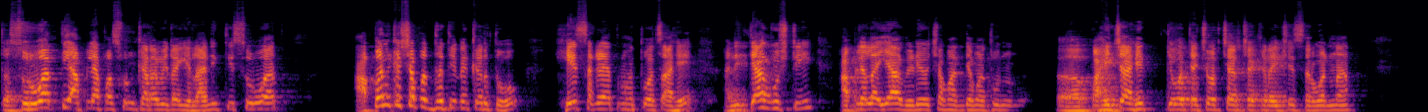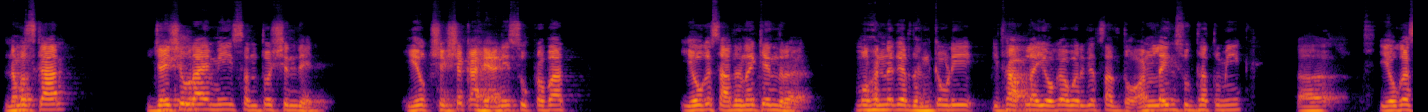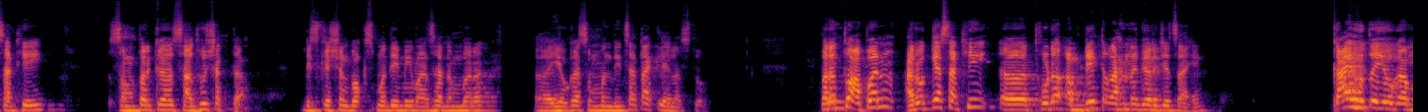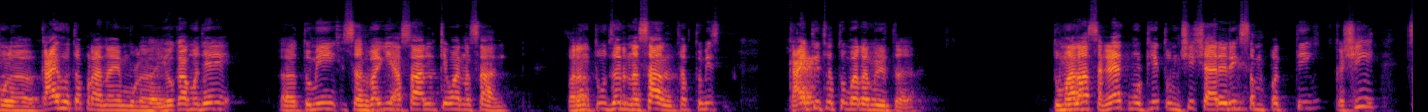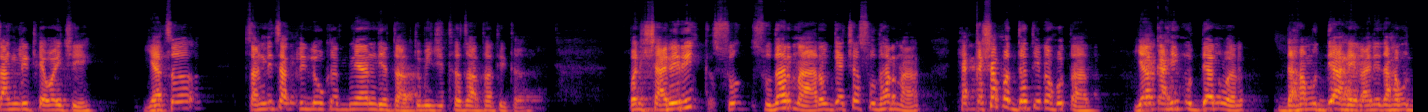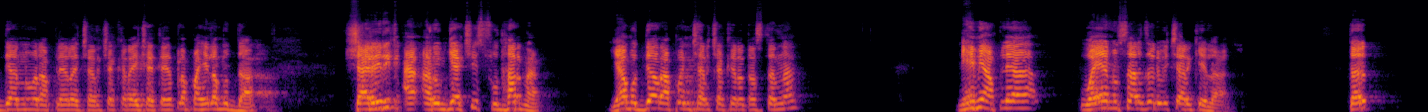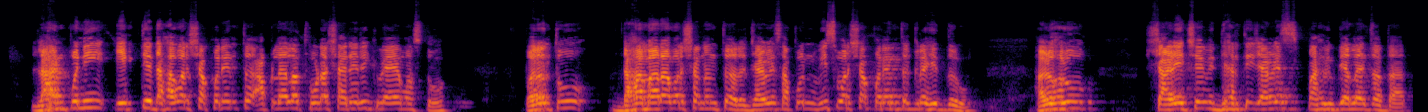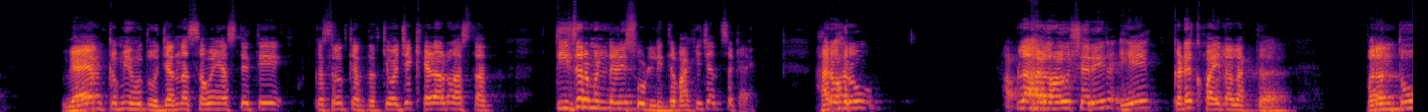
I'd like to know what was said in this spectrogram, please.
तर सुरुवात ती आपल्यापासून करावी लागेल. आणि ती सुरुवात आपण कशा पद्धतीने करतो हे सगळ्यात महत्वाचं आहे. आणि त्या गोष्टी आपल्याला या व्हिडिओच्या माध्यमातून पाहायच्या आहेत किंवा त्याच्यावर चर्चा करायची सर्वांना. नमस्कार. जय शिवराय मी संतोष शिंदे. योग शिक्षक आहे आणि सुप्रभात योग साधना केंद्र. मोहननगर धनकवडी इथं आपला योगा वर्ग चालतो. ऑनलाईन सुद्धा तुम्ही योगासाठी संपर्क साधू शकता. डिस्कशन बॉक्समध्ये मी माझा नंबर योगा संबंधीचा टाकलेला असतो. परंतु आपण आरोग्यासाठी थोडं अपडेट राहणं गरजेचं आहे. काय होतं योगामुळं? काय होतं प्राणायाममुळं? योगामध्ये तुम्ही सहभागी असाल किंवा नसाल परंतु जर नसाल तर तुम्ही काय तिथं तुम्हाला मिळतं? तुम्हाला सगळ्यात मोठी तुमची शारीरिक संपत्ती कशी चांगली ठेवायची याच चांगली चांगली लोक ज्ञान देतात तुम्ही जिथं जाता तिथं. पण शारीरिक सुधारणा आरोग्याच्या सुधारणा ह्या कशा पद्धतीनं होतात या काही मुद्द्यांवर दहा मुद्दे आहेत आणि दहा मुद्द्यांवर आपल्याला चर्चा करायची आहे त्यातला पहिला मुद्दा शारीरिक आरोग्याची सुधारणा. या मुद्द्यावर आपण चर्चा करत असताना नेहमी आपल्या वयानुसार जर विचार केला तर लहानपणी एक ते दहा वर्षापर्यंत आपल्याला थोडा शारीरिक व्यायाम असतो. परंतु दहा बारा वर्षानंतर ज्यावेळेस आपण वीस वर्षापर्यंत ग्रहित धरू हळूहळू शाळेचे विद्यार्थी ज्यावेळेस महाविद्यालयात जातात व्यायाम कमी होतो. ज्यांना सवय असते ते कसरत करतात किंवा जे खेळाडू असतात ती जर मंडळी सोडली तर बाकीच्यांचं काय? हळूहळू आपलं हळूहळू शरीर हे कडक व्हायला लागतं. परंतु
